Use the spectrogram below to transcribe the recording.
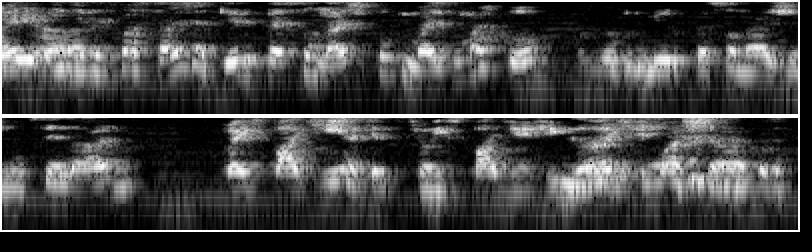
E diga-se passagem, aquele personagem foi o que mais me marcou. Foi o meu primeiro personagem no cenário, Com a espadinha, aquele que tinha uma espadinha gigante. um machado.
